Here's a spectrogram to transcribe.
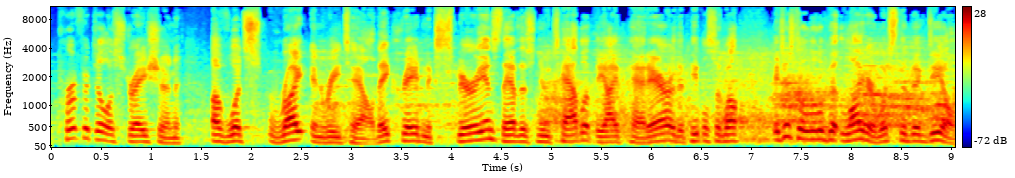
Perfect illustration of what's right in retail. They create an experience. They have this new tablet, the iPad Air, that people said, well, it's just a little bit lighter. What's the big deal?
